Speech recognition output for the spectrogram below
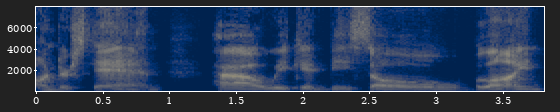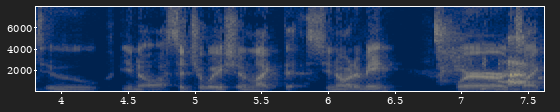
understand how we could be so blind to you know a situation like this. You know what I mean? Where yeah. it's like.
